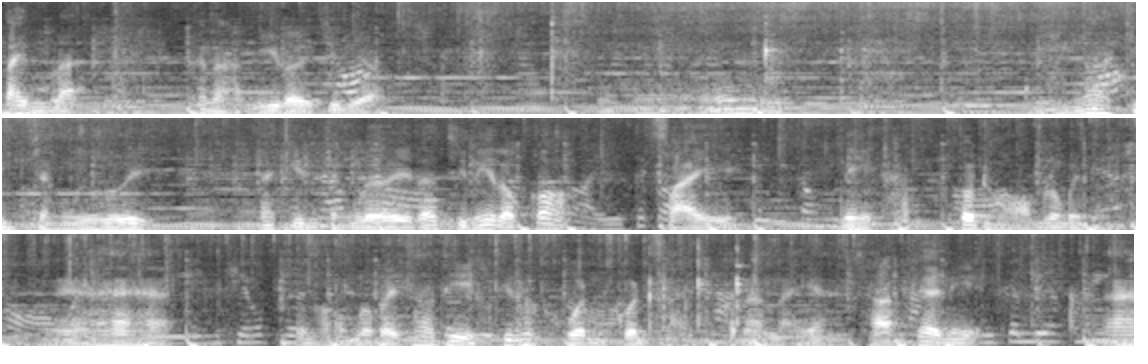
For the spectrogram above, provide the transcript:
เต็มละขนาดนี้เลยทีเดียวน่ากินจังเลยน่ากินจังเลย แล้วทีนี้เราก็ใส่นี่ครับ ต้นหอมลงไปหน่ยนะต้นหอมลงไปเท่าที่ที่เราควรควรใส่ขนาดไหนอะชามแค่นี้อ่า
